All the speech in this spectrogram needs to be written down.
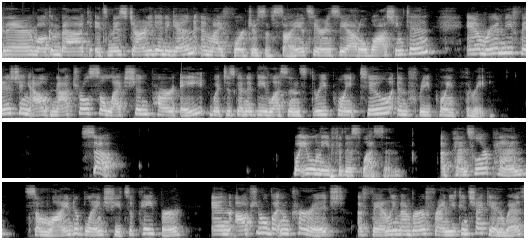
there, welcome back. It's Miss Jarnigan again and my Fortress of Science here in Seattle, Washington. And we're going to be finishing out Natural Selection Part 8, which is going to be lessons 3.2 and 3.3. So, what you will need for this lesson, a pencil or pen, some lined or blank sheets of paper, and optional but encouraged, a family member or friend you can check in with,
